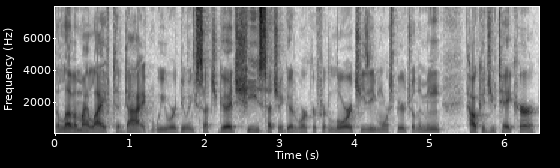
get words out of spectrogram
the love of my life to die? We were doing such good. She's such a good worker for the Lord. She's even more spiritual than me. How could you take her?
